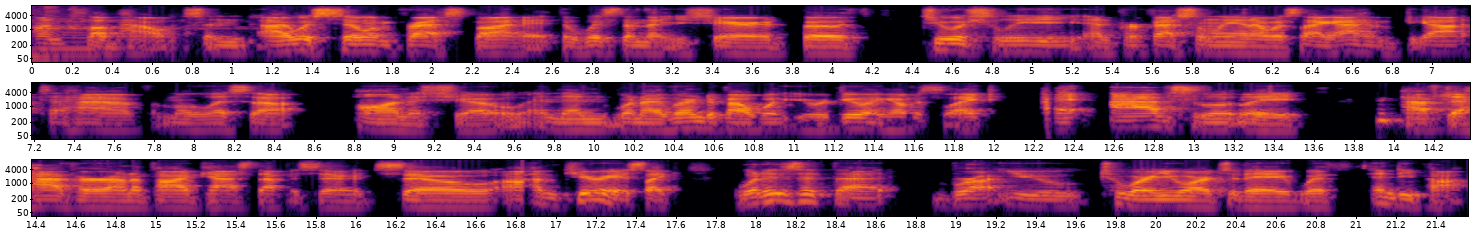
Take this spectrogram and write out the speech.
on Clubhouse, and I was so impressed by the wisdom that you shared, both Jewishly and professionally. And I was like, I have got to have Melissa on a show. And then when I learned about what you were doing, I was like, I absolutely have to have her on a podcast episode. So uh, I'm curious, like, what is it that brought you to where you are today with Indie Pop?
